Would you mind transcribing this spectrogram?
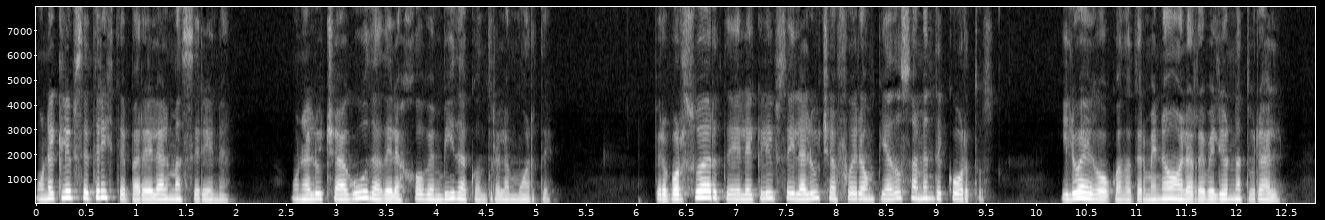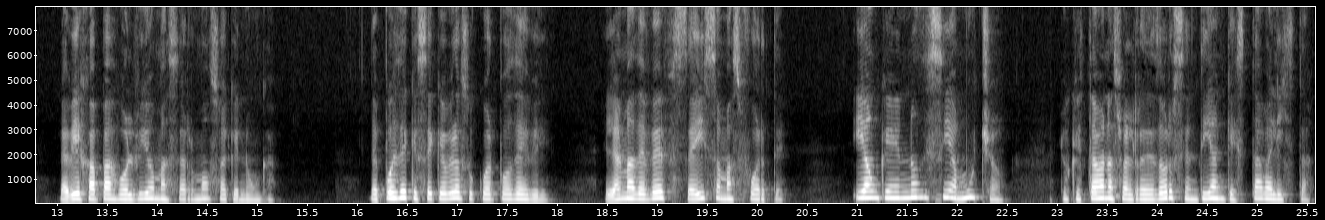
Un eclipse triste para el alma serena, una lucha aguda de la joven vida contra la muerte. Pero por suerte el eclipse y la lucha fueron piadosamente cortos, Y luego, cuando terminó la rebelión natural, la vieja paz volvió más hermosa que nunca. Después de que se quebró su cuerpo débil, el alma de Beth se hizo más fuerte, y aunque no decía mucho, los que estaban a su alrededor sentían que estaba lista.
